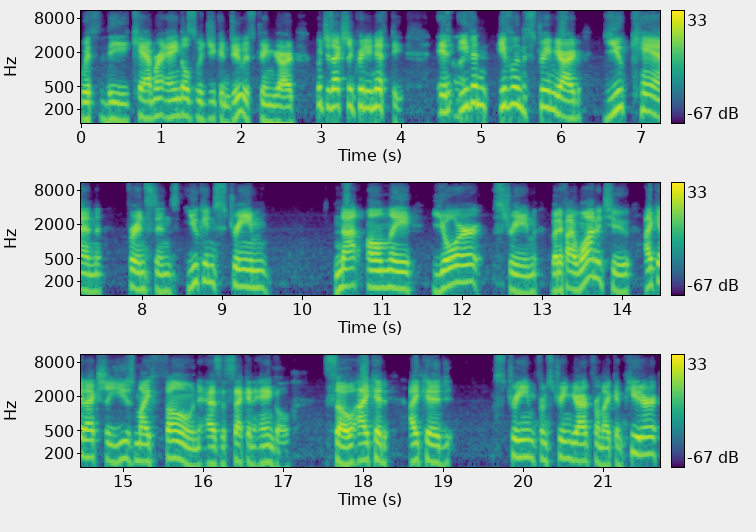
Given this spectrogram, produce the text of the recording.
with the camera angles, which you can do with StreamYard, which is actually pretty nifty. And like even even with StreamYard, you can, for instance, you can stream not only your stream, but if I wanted to, I could actually use my phone as a second angle. So I could I could stream from StreamYard from my computer,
